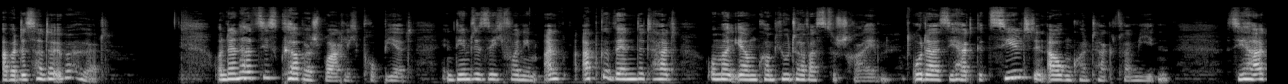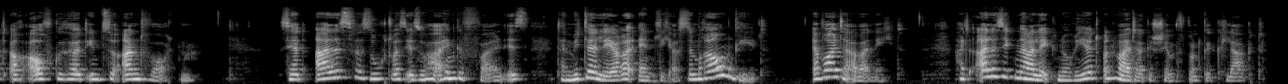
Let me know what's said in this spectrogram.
aber das hat er überhört. Und dann hat sie es körpersprachlich probiert, indem sie sich von ihm abgewendet hat, um an ihrem Computer was zu schreiben. Oder sie hat gezielt den Augenkontakt vermieden. Sie hat auch aufgehört, ihm zu antworten. Sie hat alles versucht, was ihr so eingefallen ist, damit der Lehrer endlich aus dem Raum geht. Er wollte aber nicht, hat alle Signale ignoriert und weitergeschimpft und geklagt.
